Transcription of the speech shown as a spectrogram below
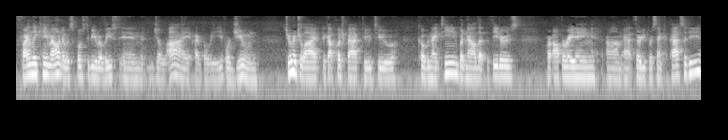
finally came out. It was supposed to be released in July, I believe, or June. June or July. It got pushed back due to COVID 19, but now that the theaters are operating um, at 30% capacity,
